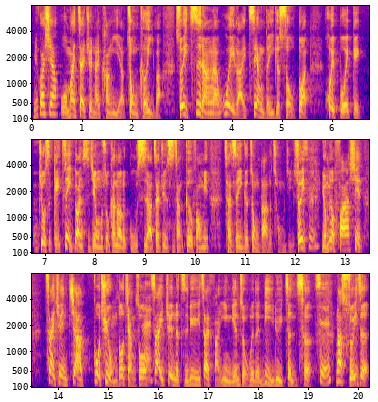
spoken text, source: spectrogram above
没关系啊，我卖债券来抗议啊，总可以吧？所以自然而然未来这样的一个手段。会不会给，就是给这一段时间我们所看到的股市啊、债券市场各方面产生一个重大的冲击？所以有没有发现，债券价过去我们都讲说对，债券的殖利率在反映联准会的利率政策。是。那随着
